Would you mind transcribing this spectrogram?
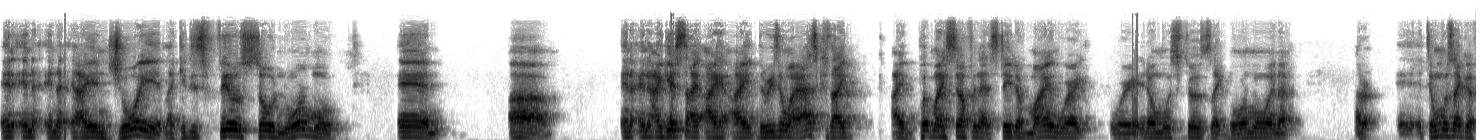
and, and, and I enjoy it. Like, it just feels so normal. And, uh, and, and I guess I, I, I the reason why I ask, because I, I put myself in that state of mind where, I, where it almost feels like normal. And I, I don't, it's almost like a,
